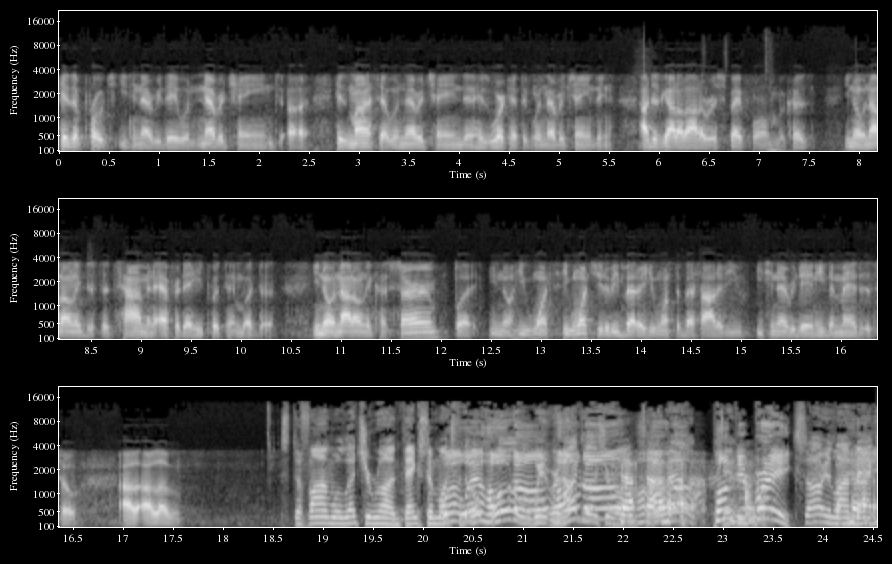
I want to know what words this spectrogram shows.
his approach each and every day would never change. Uh, his mindset would never change, and his work ethic would never change. And I just got a lot of respect for him because you know not only just the time and effort that he puts in, but the you know not only concern, but you know he wants he wants you to be better. He wants the best out of you each and every day, and he demands it. So I, I love him. Stefon, we'll let you run. Thanks so much. Well, for well, hold oh, on. Wait, we're hold not going to let you run. Time out. Pump your brakes. Sorry, linebacker.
